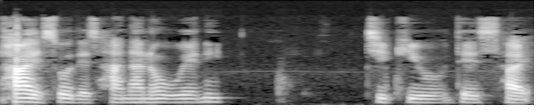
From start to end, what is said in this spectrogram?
はい、そうです。花の上に地球です。はい。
